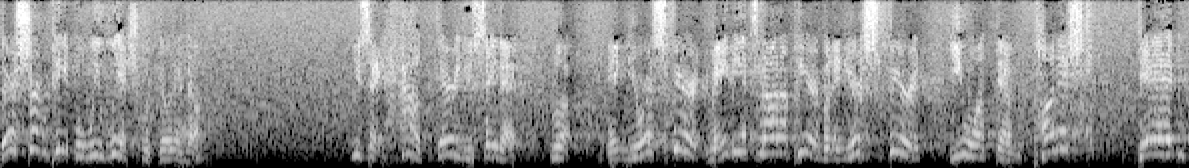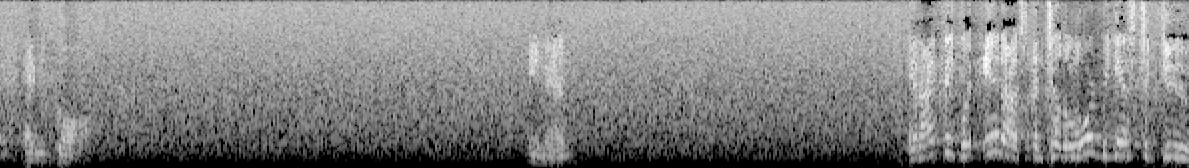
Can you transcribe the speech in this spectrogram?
There are certain people we wish would go to hell. You say, how dare you say that? Look, in your spirit, maybe it's not up here, but in your spirit, you want them punished, dead, and gone. Amen. And I think within us, until the Lord begins to do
